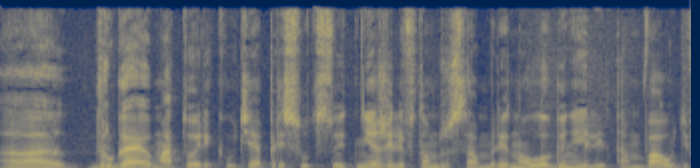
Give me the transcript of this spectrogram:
другая моторика у тебя присутствует, нежели в том же самом Рено Логане или там в Ауди,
